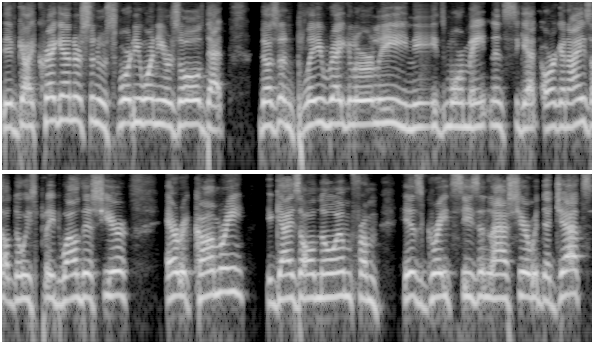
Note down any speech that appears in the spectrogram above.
they've got Craig Anderson, who's 41 years old, that doesn't play regularly. He needs more maintenance to get organized, although he's played well this year. Eric Comrie, you guys all know him from his great season last year with the Jets.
